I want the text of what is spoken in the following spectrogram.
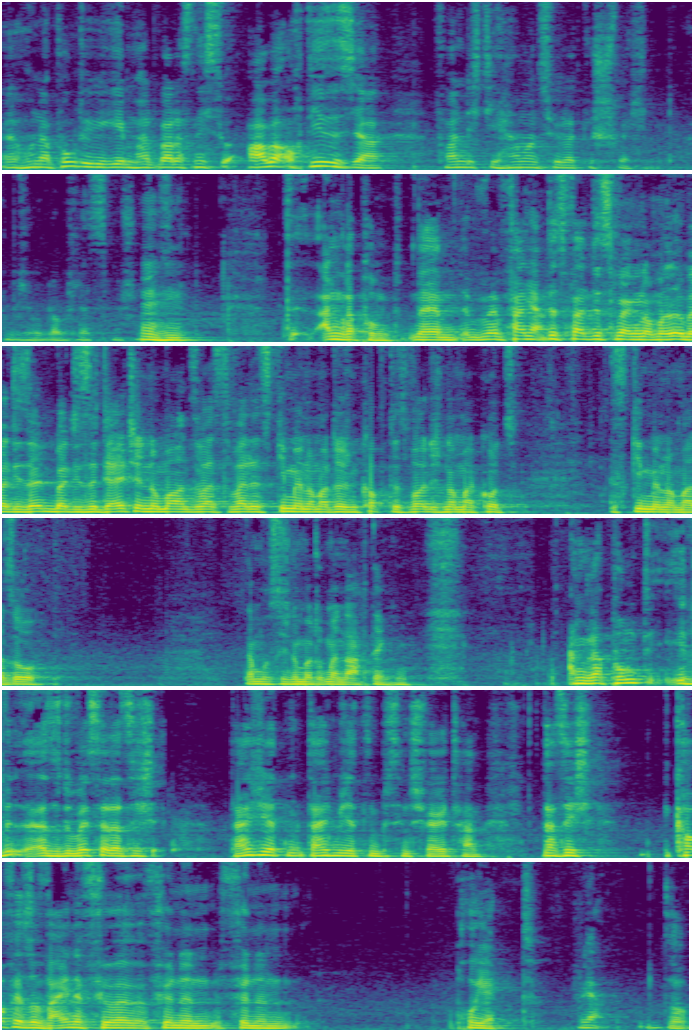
äh, 100 Punkte gegeben hat, war das nicht so. Aber auch dieses Jahr fand ich die Hermannshöhle geschwächt. Habe ich aber, glaube ich, letztes Mal schon erzählt. Anderer Punkt. Ähm, fand, Ja. Das war deswegen nochmal über diese, über diese Deltchen-Nummer und sowas, weil das ging mir nochmal durch den Kopf, das wollte ich nochmal kurz, das ging mir nochmal so, da muss ich nochmal drüber nachdenken. Anderer Punkt, also du weißt ja, dass ich, da habe ich, jetzt- da hab ich mich jetzt ein bisschen schwer getan, dass ich, ich kaufe ja so Weine für, für ein für einen Projekt. Ja. So.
